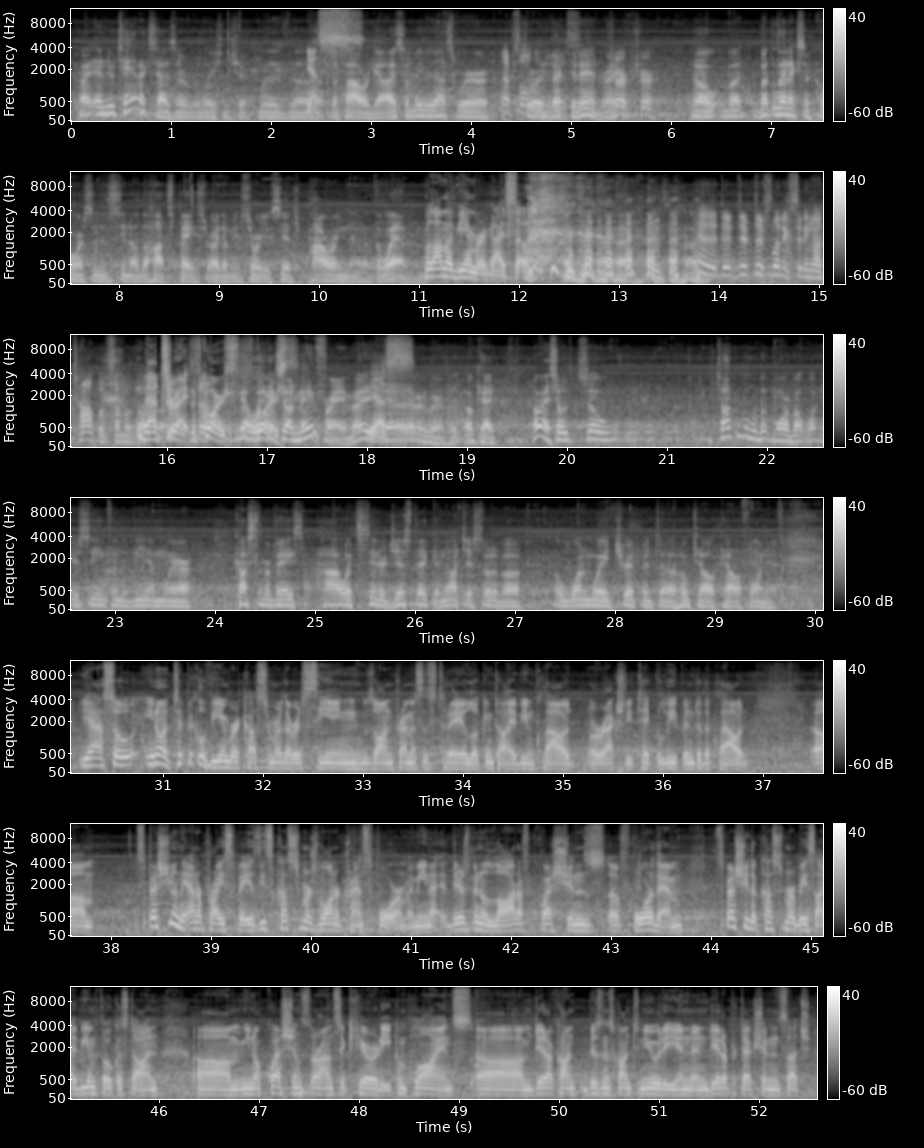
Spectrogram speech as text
Right, and Nutanix has a relationship with uh, Yes. the power guys, so maybe that's where Absolutely. sort of it vectored in, right? Sure, sure. So, but, but Linux, of course, is you know the hot space, right? I mean, sure, you see it's powering the, the web. Well, I'm a VMware guy, so yeah, there, there- there's Linux sitting on top of some of them. that's right, of So- course, Yeah, of Linux course. on mainframe, right? Yes. got it everywhere. But, okay. All right. So, so talk a little bit more about what you're seeing from the VMware customer base, how it's synergistic and not just sort of a, a one-way trip into Hotel California. Yeah, so you know, a typical VMware customer that we're seeing who's on premises today looking to IBM Cloud or actually take the leap into the cloud, um, especially on the enterprise space, these customers want to transform. I mean, there's been a lot of questions uh, for them, especially the customer base IBM focused on, um, you know, questions around security, compliance, um, data con business continuity, and, and data protection and such.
